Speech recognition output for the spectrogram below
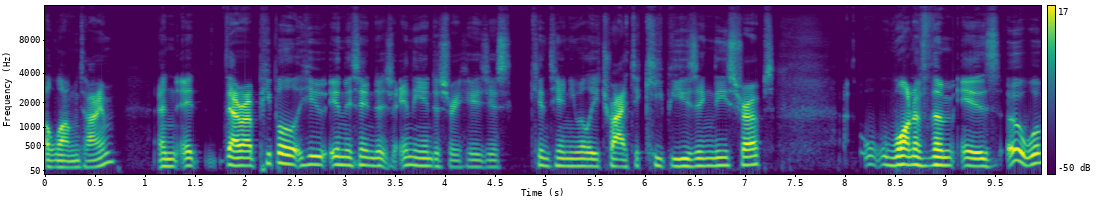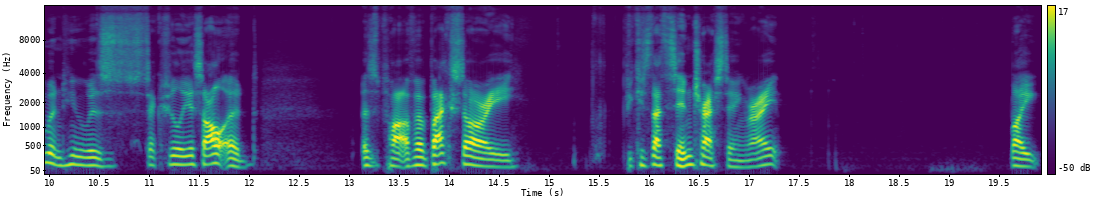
a long time, and it there are people who in this industry in the industry who just continually try to keep using these tropes. one of them is oh, a woman who was sexually assaulted as part of her backstory because that's interesting, right? Like,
